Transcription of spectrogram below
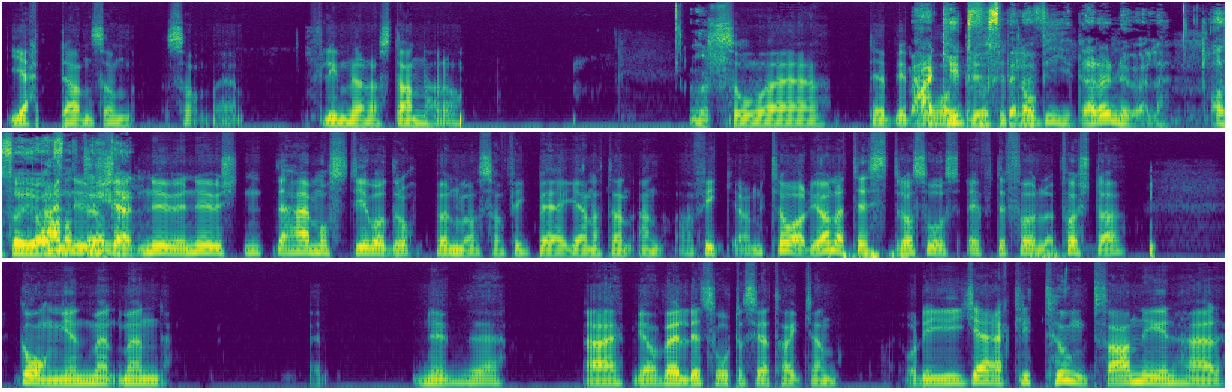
hjärtan som, som eh, flimrar och stannar. Och, Usch. så eh, det blev Men han kan ju inte få spela och- vidare nu eller? Alltså jag fattar nu, att- nu, nu, det här måste ju vara droppen va, som fick bägaren. Att han, han, han, fick, han klarade ju alla tester och så efter förra, första gången, men, men eh, nu... Nej, jag har väldigt svårt att se att han kan... Och det är ju jäkligt tungt för han är den här...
